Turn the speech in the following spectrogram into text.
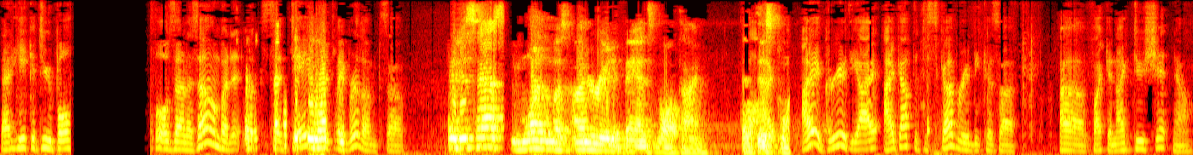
that he could do both those on his own. But it looks that Dave only played rhythm. So It just has to be one of the most underrated bands of all time at this point. I agree with you. I, I got the discovery because uh uh fucking I do shit now.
